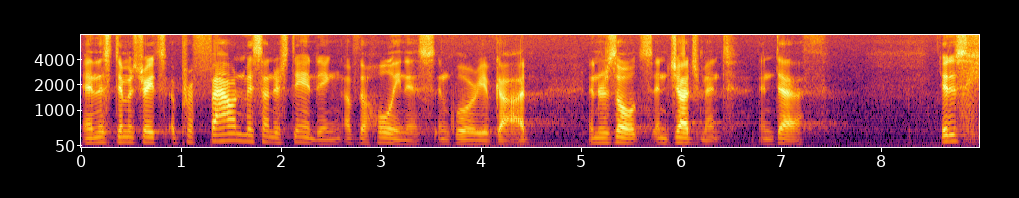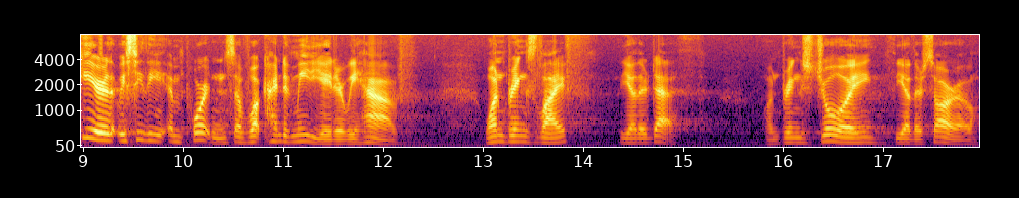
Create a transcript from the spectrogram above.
And this demonstrates a profound misunderstanding of the holiness and glory of God and results in judgment and death. It is here that we see the importance of what kind of mediator we have. One brings life, the other death. One brings joy, the other sorrow.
